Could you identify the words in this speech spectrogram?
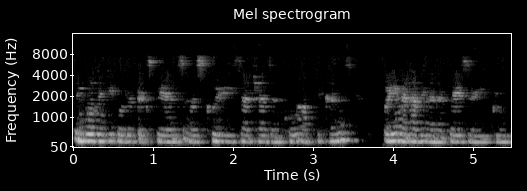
involving people with experience as co-researchers and co-applicants, or even having an advisory group.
